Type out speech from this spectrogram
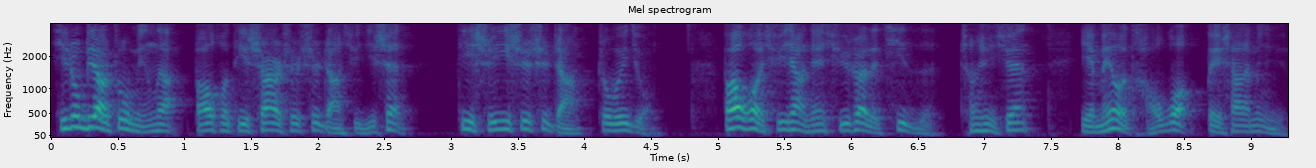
其中比较著名的包括第十二师师长许继慎、第十一师师长周维炯，包括徐向前徐帅的妻子程训轩，也没有逃过被杀的命运。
